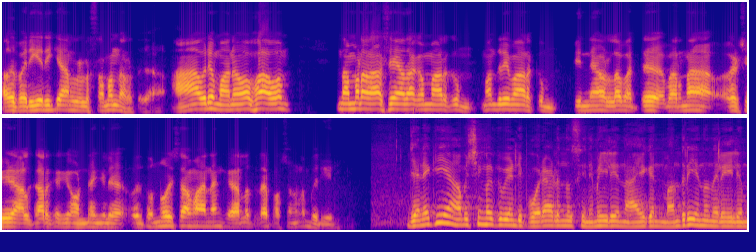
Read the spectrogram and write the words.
അത് പരിഹരിക്കാനുള്ള ശ്രമം നടത്തുക. ആ ഒരു മനോഭാവം നമ്മുടെ രാഷ്ട്രീയ നേതാക്കന്മാർക്കും മന്ത്രിമാർക്കും പിന്നെ ഉള്ള മറ്റ് ഭരണകക്ഷിയുടെ ആൾക്കാർക്കൊക്കെ ഉണ്ടെങ്കിൽ ഒരു തൊണ്ണൂറ് ശതമാനം കേരളത്തിലെ പ്രശ്നങ്ങളും പരിഹരിക്കും. ജനകീയ ആവശ്യങ്ങൾക്ക് വേണ്ടി പോരാടുന്ന സിനിമയിലെ നായകൻ മന്ത്രി എന്ന നിലയിലും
